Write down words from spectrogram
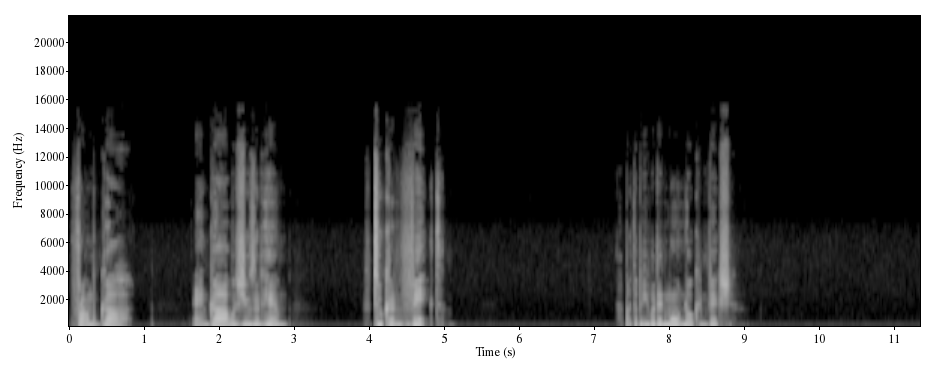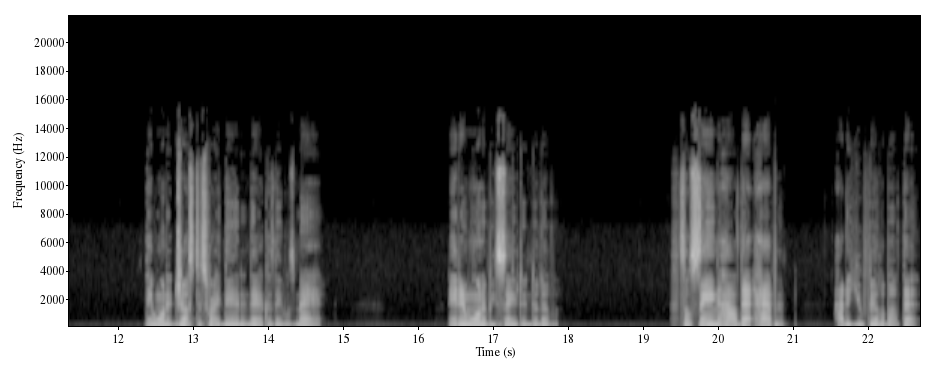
from God. And God was using him to convict. But the people didn't want no conviction. They wanted justice right then and there because they was mad. They didn't want to be saved and delivered. So seeing how that happened, how do you feel about that?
